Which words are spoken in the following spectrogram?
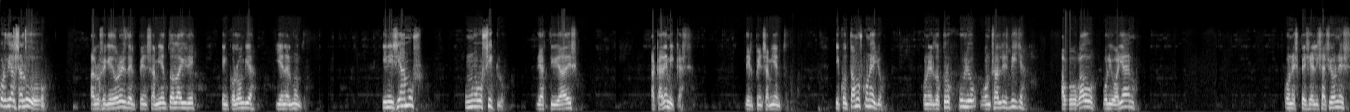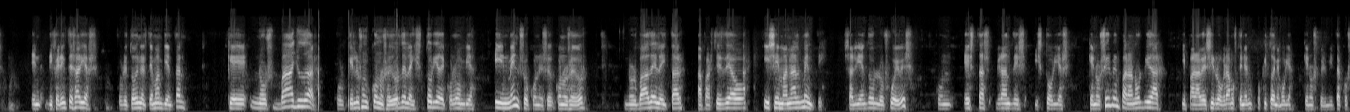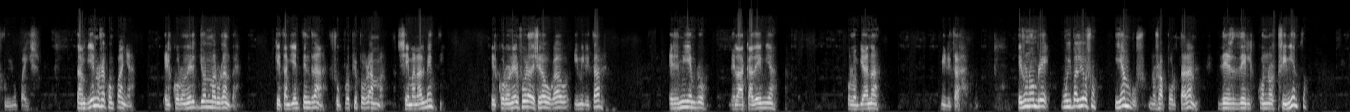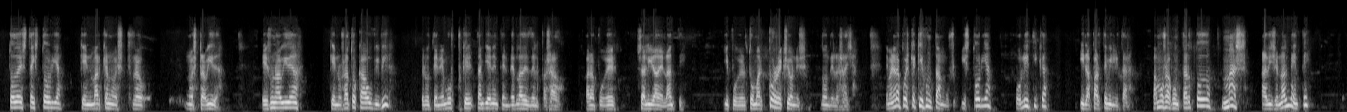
Cordial saludo a los seguidores del pensamiento al aire en Colombia y en el mundo. Iniciamos un nuevo ciclo de actividades académicas del pensamiento y contamos con ello con el doctor Julio González Villa, abogado bolivariano, con especializaciones en diferentes áreas, sobre todo en el tema ambiental, que nos va a ayudar, porque él es un conocedor de la historia de Colombia, inmenso conocedor, nos va a deleitar a partir de ahora y semanalmente, saliendo los jueves, con estas grandes historias que nos sirven para no olvidar y para ver si logramos tener un poquito de memoria que nos permita construir un país. También nos acompaña el coronel John Marulanda, que también tendrá su propio programa semanalmente. El coronel, fuera de ser abogado y militar, es miembro de la Academia Colombiana Militar. Es un hombre muy valioso y ambos nos aportarán desde el conocimiento toda esta historia que enmarca nuestro, nuestra vida. Es una vida que nos ha tocado vivir, pero tenemos que también entenderla desde el pasado para poder salir adelante y poder tomar correcciones donde las haya. De manera pues que aquí juntamos historia, política y la parte militar. Vamos a juntar todo, más adicionalmente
